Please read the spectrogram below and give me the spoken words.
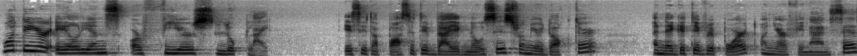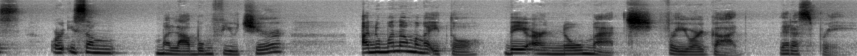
What do your aliens or fears look like? Is it a positive diagnosis from your doctor, a negative report on your finances, or isang malabong future? Ano man ang mga ito, they are no match for your God. Let us pray.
